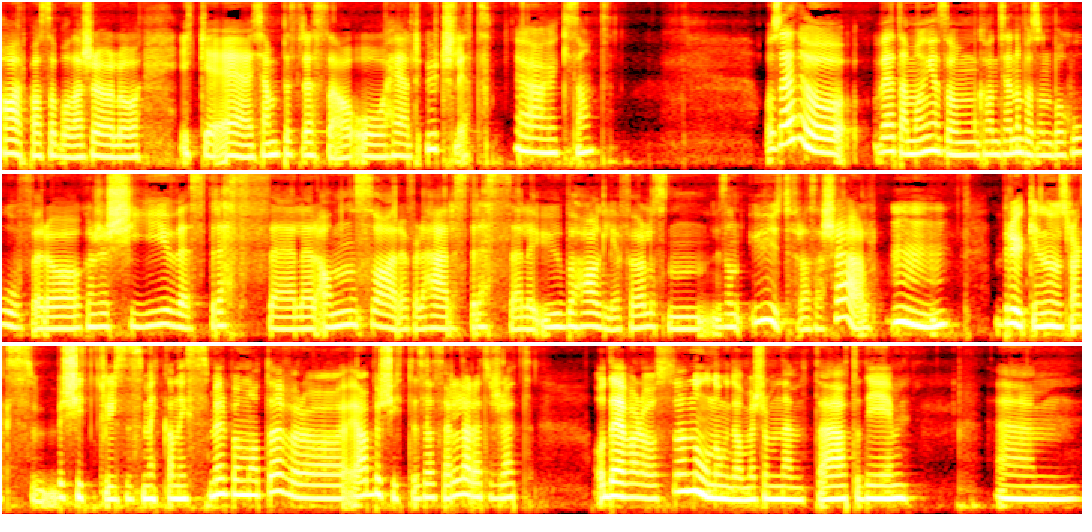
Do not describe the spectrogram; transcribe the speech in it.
har passa på deg sjøl og ikke er kjempestressa og helt utslitt. Ja, ikke sant? Og så er det jo, vet jeg, mange som kan kjenne på et sånt behov for å kanskje skyve stresset eller ansvaret for det her stresset eller ubehagelige følelsen liksom ut fra seg sjøl. Mm. Bruke noen slags beskyttelsesmekanismer på en måte for å ja, beskytte seg selv, da, rett og slett. Og det var det også noen ungdommer som nevnte, at de um,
